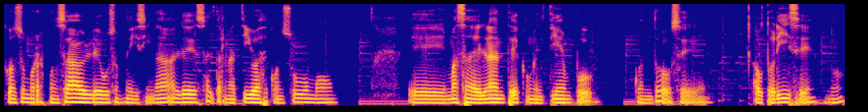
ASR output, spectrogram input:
consumo responsable, usos medicinales, alternativas de consumo. Más adelante, con el tiempo, cuando se autorice, ¿no?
